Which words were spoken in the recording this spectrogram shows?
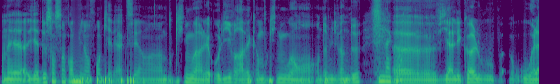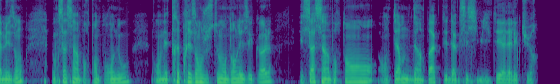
on a, il y a 250 000 enfants qui avaient accès à un bouquinou, au livre avec un bouquinou en, en 2022 via l'école ou, ou à la maison. Donc ça, c'est important pour nous. On est très présent justement dans les écoles. Et ça, c'est important en termes d'impact et d'accessibilité à la lecture.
